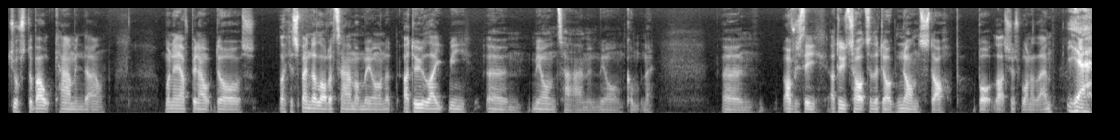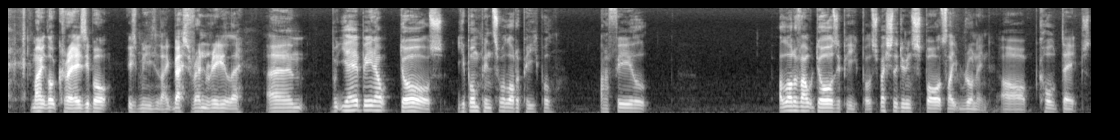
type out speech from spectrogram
just about calming down. When I have been outdoors, like I spend a lot of time on my own. I, I do like me, um, my own time and my own company. Um, obviously, I do talk to the dog non-stop, but that's just one of them. yeah. Might look crazy, but he's me like best friend really. Um, but yeah, being outdoors, you bump into a lot of people, and I feel a lot of outdoorsy people, especially doing sports like running or cold dips.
